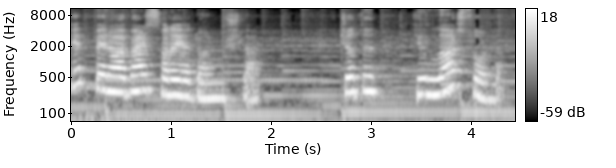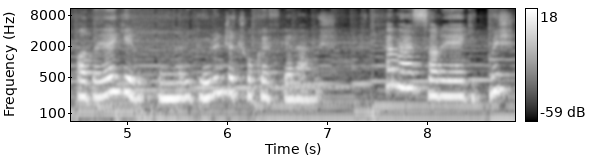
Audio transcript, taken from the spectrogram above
Hep beraber saraya dönmüşler. Cadı yıllar sonra adaya gelip bunları görünce çok öfkelenmiş. Hemen saraya gitmiş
